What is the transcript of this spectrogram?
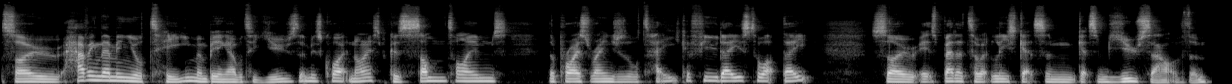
So having them in your team and being able to use them is quite nice because sometimes the price ranges will take a few days to update. So it's better to at least get some get some use out of them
